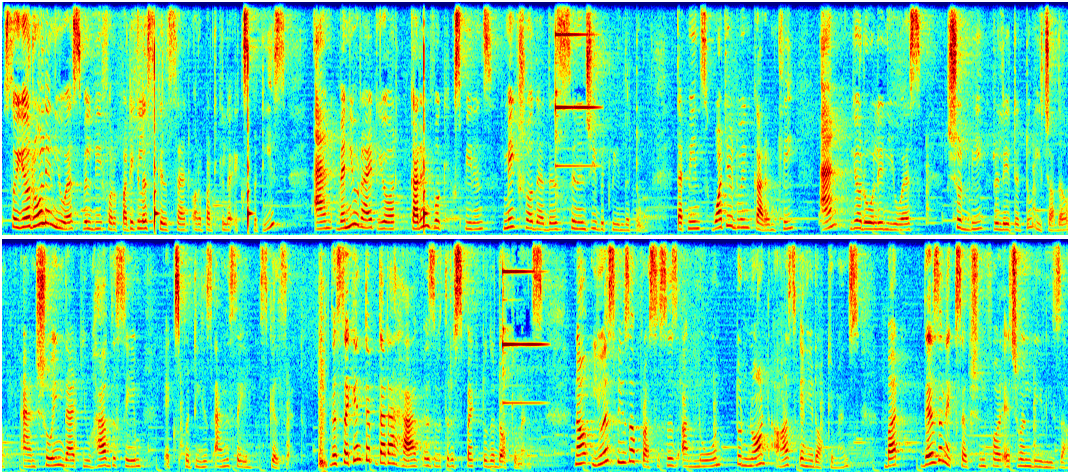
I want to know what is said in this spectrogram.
So your role in US will be for a particular skill set or a particular expertise and when you write your current work experience, make sure that there's synergy between the two. That means what you're doing currently and your role in US should be related to each other and showing that you have the same expertise and the same skill set. The second tip that I have is with respect to the documents. Now, US visa processes are known to not ask any documents, but there's an exception for H1B visa.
